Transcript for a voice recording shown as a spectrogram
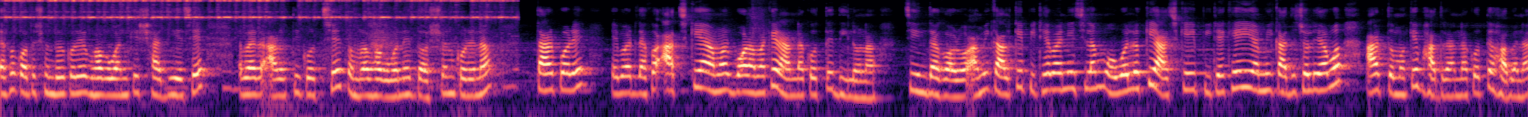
দেখো কত সুন্দর করে ভগবানকে সাজিয়েছে, এবার আরতি করছে, তোমরা ভগবানের দর্শন করে নাও। তারপরে এবার দেখো, আজকে আমার বর আমাকে রান্না করতে দিল না। চিন্তা করো, আমি কালকে পিঠে বানিয়েছিলাম, ও বলল কি, আজকে এই পিঠে খেয়েই আমি কাজে চলে যাব, আর তোমাকে ভাত রান্না করতে হবে না।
